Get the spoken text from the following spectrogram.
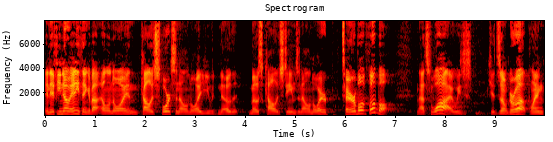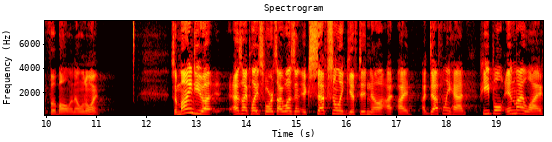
and if you know anything about Illinois and college sports in Illinois, you would know that most college teams in Illinois are terrible at football. And that's why we just, kids don't grow up playing football in Illinois. So, mind you, uh, as I played sports, I wasn't exceptionally gifted. No, I, I, I definitely had people in my life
